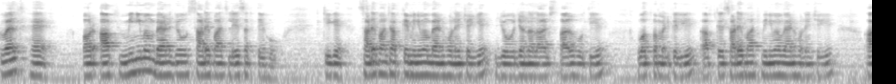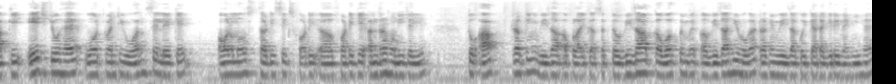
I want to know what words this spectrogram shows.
ट्वेल्थ है और आप मिनिमम बैंड जो साढ़े पाँच ले सकते हो, ठीक है? साढ़े पाँच आपके मिनिमम बैंड होने चाहिए, जो जनरल आर्ट होती है। वर्क परमिट के लिए आपके साढ़े पाँच मिनिमम वैन होने चाहिए। आपकी एज जो है वो ट्वेंटी वन से लेके almost thirty six forty forty के अंडर होनी चाहिए। तो आप ट्रकिंग वीज़ा अप्लाई कर सकते हो। वीज़ा आपका वर्क वीज़ा ही होगा। ट्रकिंग वीज़ा कोई कैटेगरी नहीं है।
